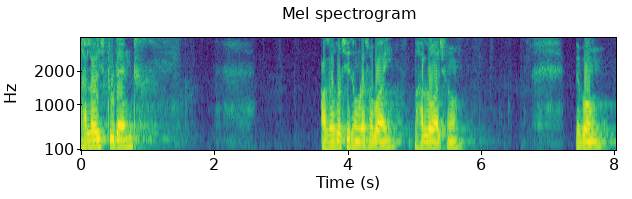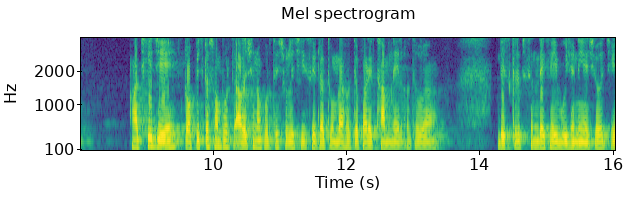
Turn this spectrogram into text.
হ্যালো স্টুডেন্ট আশা করছি তোমরা সবাই ভালো আছো। এবং আজকে যে টপিকটা সম্পর্কে আলোচনা করতে চলেছি, সেটা তোমরা হতে পারে থামনেল অথবা ডিসক্রিপশন দেখেই বুঝে নিয়েছো যে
